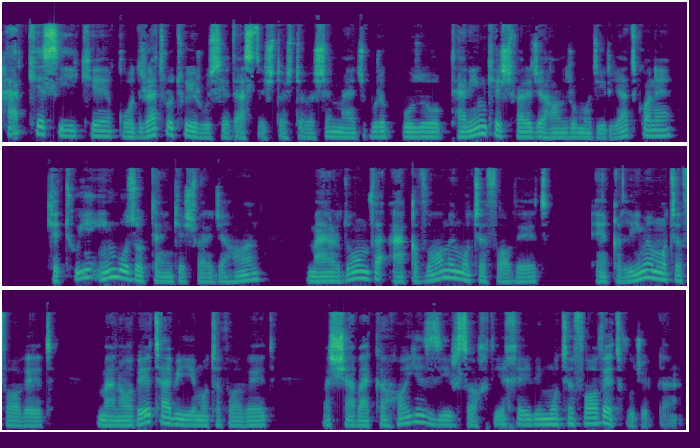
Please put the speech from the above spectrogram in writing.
هر کسی که قدرت رو توی روسیه دستش داشته باشه مجبور بزرگترین کشور جهان رو مدیریت کنه که توی این بزرگترین کشور جهان مردم و اقوام متفاوت، اقلیم متفاوت، منابع طبیعی متفاوت و شبکه های زیرساختی خیلی متفاوت وجود دارن.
